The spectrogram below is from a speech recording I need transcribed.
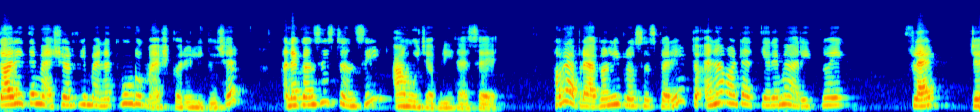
તો આ રીતે મેશરથી મેં થોડું મેશ કરી લીધું છે અને કન્સિસ્ટન્સી આ મુજબની રહેશે. હવે આપણે આગળની પ્રોસેસ કરીએ. તો એના માટે અત્યારે મેં આ રીતનો એક ફ્લેટ જે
